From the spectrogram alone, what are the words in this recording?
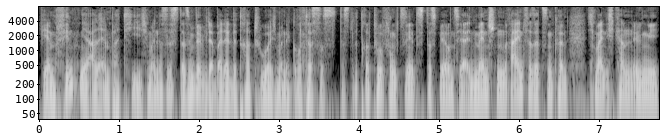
wir empfinden ja alle Empathie. Ich meine, das ist, da sind wir wieder bei der Literatur. Ich meine, der Grund, dass das, dass Literatur funktioniert, ist, dass wir uns ja in Menschen reinversetzen können. Ich meine, ich kann irgendwie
